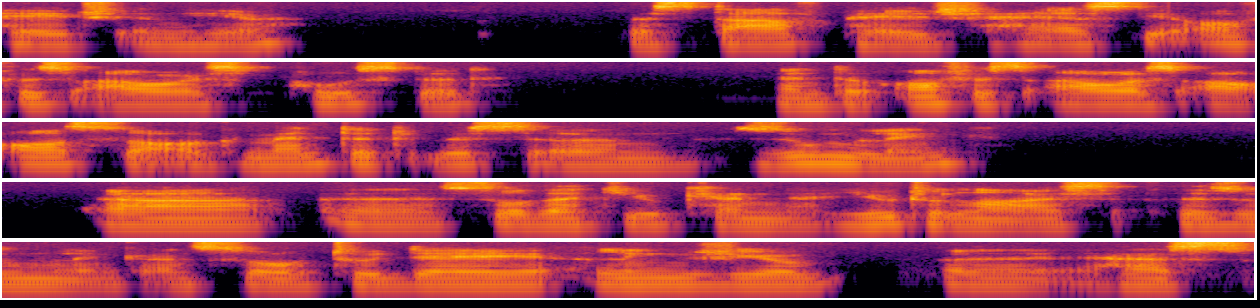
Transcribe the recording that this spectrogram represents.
page in here. The staff page has the office hours posted, and the office hours are also augmented with a Zoom link, uh, uh, so that you can utilize the Zoom link. And so today, Lingio uh, has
